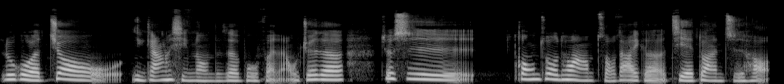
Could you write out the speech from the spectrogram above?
如果就你刚刚形容的这部分啊，我觉得就是工作通常走到一个阶段之后，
